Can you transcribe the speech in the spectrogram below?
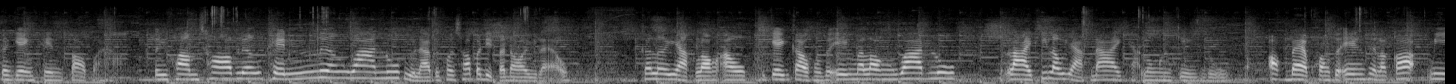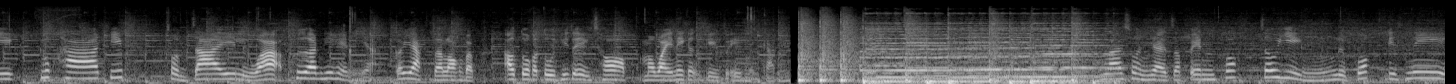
กางเกงเพนท์ต่อไปค่ะเป็นความชอบเรื่องเพ้นท์เรื่องวาดรูปอยู่แล้ว เป็นคนชอบประดิษฐ์ประดอยอยู่แล้ว ก็เลยอยากลองเอากางเกงเก่าของตัวเองมาลองวาดรูปลายที่เราอยากได้ค่ะลงกางเกงดู ออกแบบของตัวเองเสร็จแล้วก็มีลูกค้าที่สนใจหรือว่าเพื่อนที่เห็นเนี่ยก็อยากจะลองแบบเอาตัวการ์ตูนที่ตัวเองชอบมาไว้ในกางเกงตัวเองเหมือนกันลายส่วนใหญ่จะเป็นพวกเจ้าหญิงหรือพวกดิสนีย์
